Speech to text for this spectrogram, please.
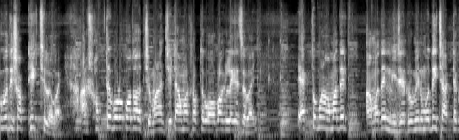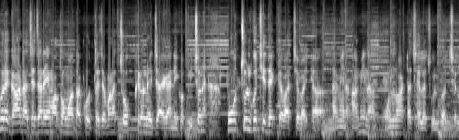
অবধি সব ঠিক ছিল ভাই। আর সবথেকে বড় কথা হচ্ছে মানে যেটা আমার সব থেকে অবাক লেগেছে ভাই, এক তো আমাদের আমাদের নিজের রুমের মধ্যেই চারটে করে গার্ড আছে, যারা এমাতো মাথা করতেছে মানে চোখ ফেরনের জায়গা নিকো পিছনে চুল করছি দেখতে পাচ্ছে ভাই। আই মিন আমি না, অন্য একটা ছেলে চুল করছিল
